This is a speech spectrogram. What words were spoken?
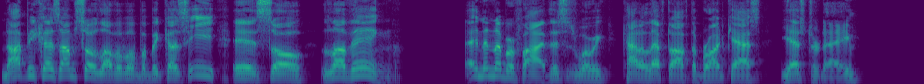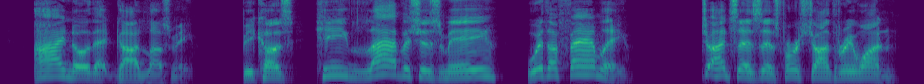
not because I'm so lovable, but because He is so loving. And then, number five, this is where we kind of left off the broadcast yesterday. I know that God loves me because He lavishes me with a family. John says this, 1 John 3 1.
